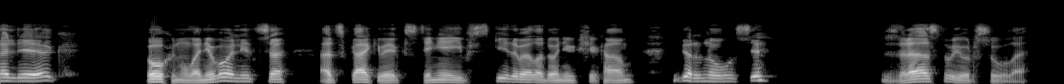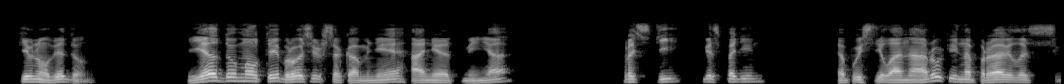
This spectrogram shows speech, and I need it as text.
Олег, — охнула невольница, отскакивая к стене и вскидывая ладони к щекам. «Вернулся?» «Здравствуй, Урсула!» — кивнул ведун. «Я думал, ты бросишься ко мне, а не от меня». «Прости, господин». Опустила она руки и направилась к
